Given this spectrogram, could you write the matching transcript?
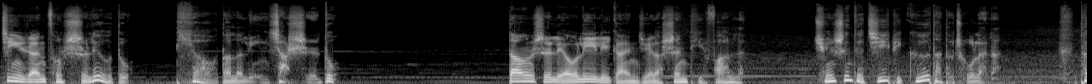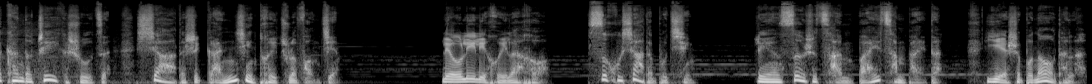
竟然从十六度跳到了零下十度。当时刘丽丽感觉到身体发冷，全身的鸡皮疙瘩都出来了。她看到这个数字，吓得是赶紧退出了房间。刘丽丽回来后，似乎吓得不轻，脸色是惨白惨白的。也是不闹腾了，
